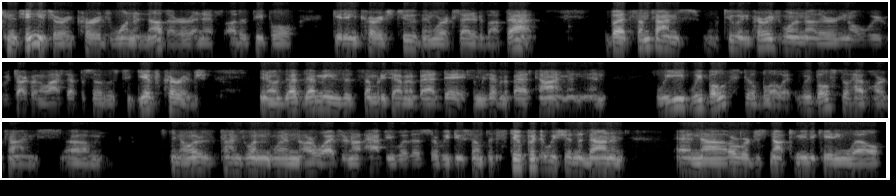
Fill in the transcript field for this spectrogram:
continue to encourage one another. And if other people get encouraged too then we're excited about that. But sometimes to encourage one another you know we, we talked about in the last episode was to give courage. You know that that means that somebody's having a bad day somebody's having a bad time. And and we we both still blow it. We both still have hard times. Um you know there's times when when our wives are not happy with us or we do something stupid that we shouldn't have done and and uh, or we're just not communicating well.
